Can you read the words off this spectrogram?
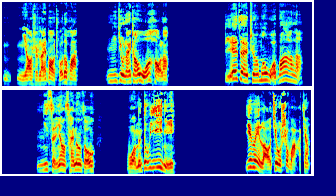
你你要是来报仇的话。”你就来找我好了，别再折磨我妈了。你怎样才能走？我们都依你。因为老舅是瓦匠，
